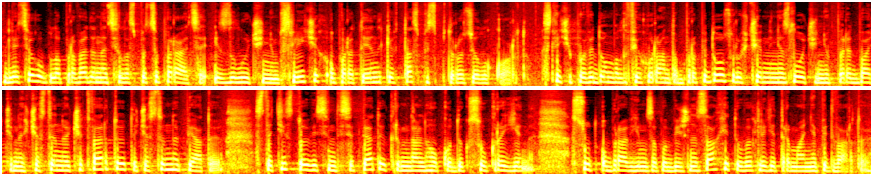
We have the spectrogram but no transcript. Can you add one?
Для цього була проведена ціла спецоперація із залученням слідчих, оперативників та спецпідрозділу КОРД. Слідчі повідомили фігурантам про підозру у вчиненні злочинів, передбачених частиною 4 та частиною 5 статті 185 Кримінального кодексу України. Суд обрав їм запобіжний захід у вигляді тримання під вартою.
